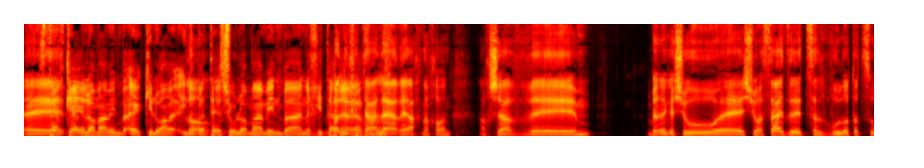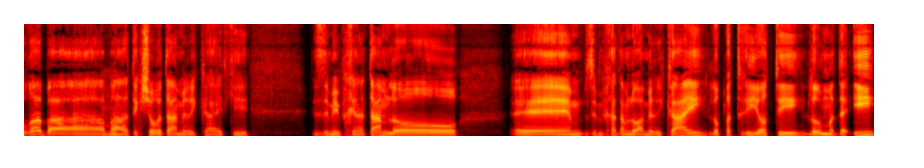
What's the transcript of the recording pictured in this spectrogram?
אה, סטף קרי לא מאמין, אה, כאילו לא. התבטא שהוא לא מאמין בנחיתה על הירח. בנחיתה. הירח, נכון. עכשיו, אה, ברגע שהוא אה, שהוא עשה את זה, צלבו לו את הצורה. ב- בתקשורת האמריקאית, כי זה מבחינתם לא... אה, זה מבחינתם לא אמריקאי, לא פטריוטי, לא מדעי,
